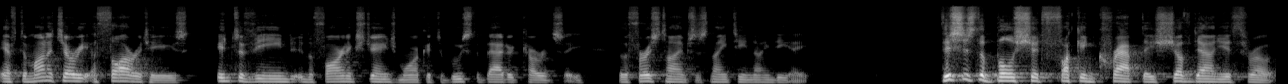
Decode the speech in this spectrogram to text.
after monetary authorities intervened in the foreign exchange market to boost the battered currency for the first time since 1998. This is the bullshit fucking crap they shove down your throat.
